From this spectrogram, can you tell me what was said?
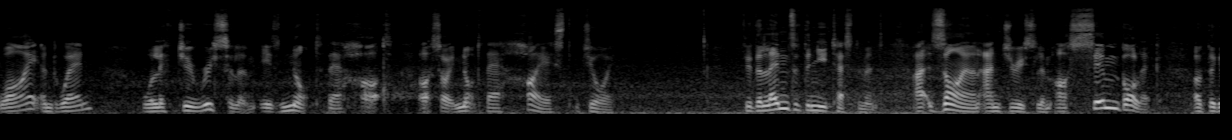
Why and when? Well, if Jerusalem is not their heart, oh, sorry, not their highest joy. Through the lens of the New Testament, uh, Zion and Jerusalem are symbolic of the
